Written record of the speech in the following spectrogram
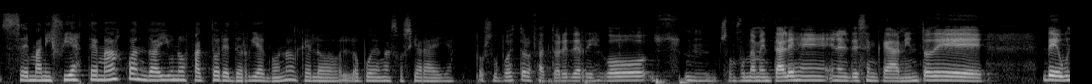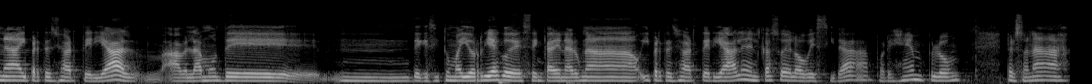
se manifieste más cuando hay unos factores de riesgo, ¿no? Que lo, lo pueden asociar a ella. Por supuesto, los factores de riesgo mm, son fundamentales en, el desencadenamiento de, de una hipertensión arterial. Hablamos de, mm, de que existe un mayor riesgo de desencadenar una hipertensión arterial en el caso de la obesidad, por ejemplo. Personas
